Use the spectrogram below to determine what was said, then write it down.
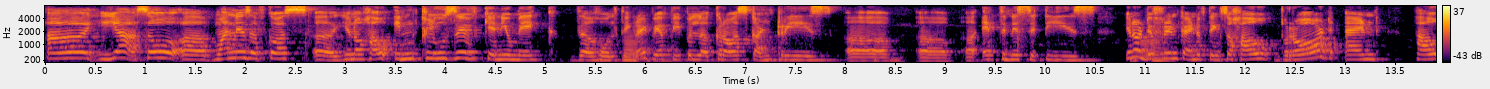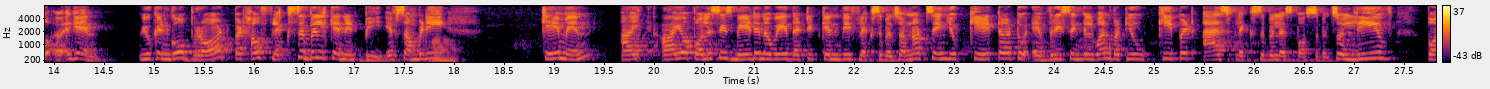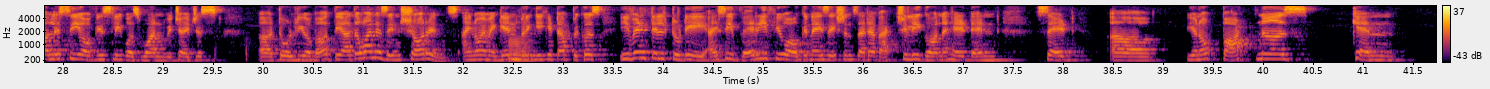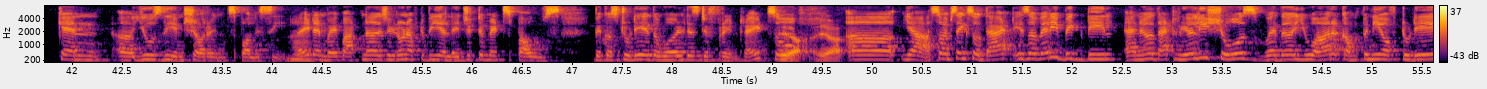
Uh, yeah so uh, one is of course uh, you know how inclusive can you make the whole thing mm. right? We have people across countries uh, uh, uh, ethnicities you know different kind of things. So how broad and how again you can go broad but how flexible can it be? If somebody mm. came in I, are your policies made in a way that it can be flexible? So i'm not saying you cater to every single one but you keep it as flexible as possible. So leave policy obviously was one which i just uh, told you about. The other one is insurance. I know i'm again mm. bringing it up because even till today i see very few organizations that have actually gone ahead and said uh, you know partners can can uh, use the insurance policy, Hmm. right? And by partners, you don't have to be a legitimate spouse because today the world is different, right? So, Yeah, yeah. uh, yeah. So I'm saying so that is a very big deal, and you know that really shows whether you are a company of today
